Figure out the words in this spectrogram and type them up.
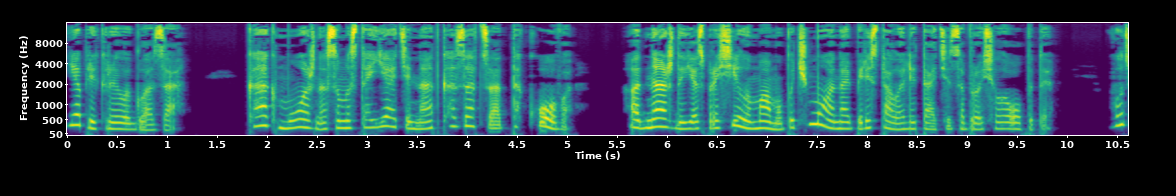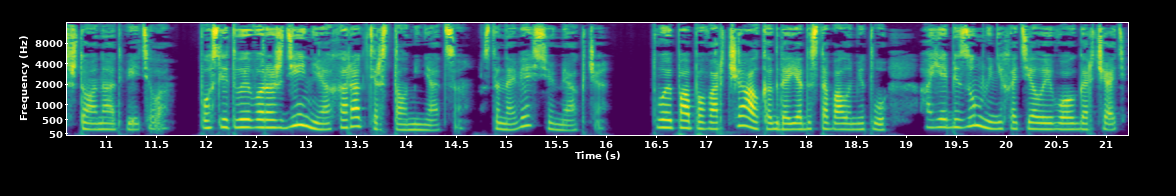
я прикрыла глаза. Как можно самостоятельно отказаться от такого? Однажды я спросила маму, почему она перестала летать и забросила опыты. Вот что она ответила. «После твоего рождения характер стал меняться, становясь все мягче. Твой папа ворчал, когда я доставала метлу, а я безумно не хотела его огорчать.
